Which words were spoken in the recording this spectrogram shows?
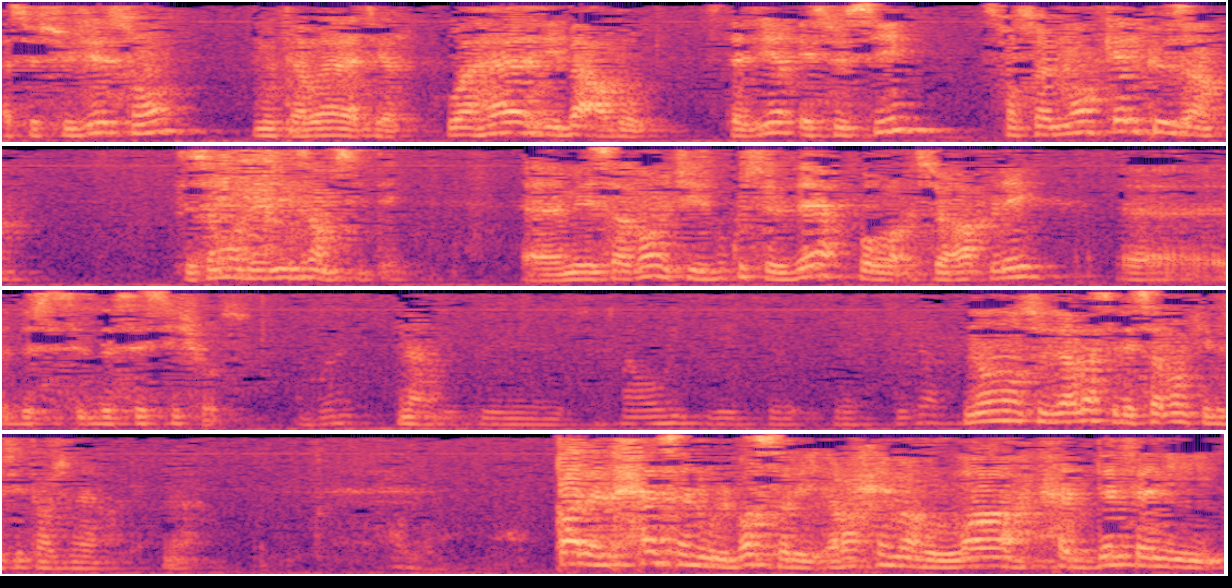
à ce sujet sont mutawatir. C'est-à-dire, et ceux-ci sont seulement quelques-uns. C'est seulement des exemples cités. Euh, mais les savants utilisent beaucoup ce vers pour se rappeler euh, de, ces, de, ces, six choses. Non. non, non, ce vers-là, c'est les savants qui le citent en général. Non. قال الحسن البصري رحمه الله حدثني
